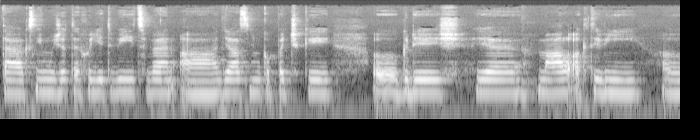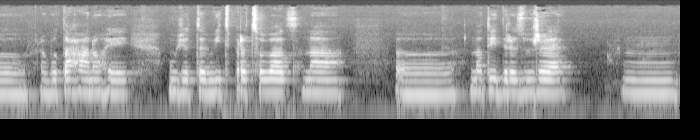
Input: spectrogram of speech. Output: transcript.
tak s ním můžete chodit víc ven a dělat s ním kopečky. Uh, když je málo aktivní uh, nebo tahá nohy, můžete víc pracovat na, na té drezuře. Um,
